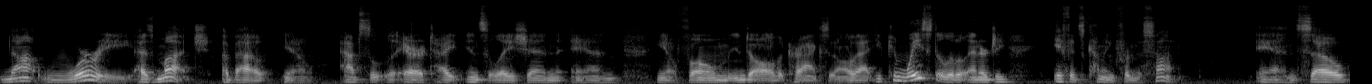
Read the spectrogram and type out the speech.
not worry as much about, you know, absolutely airtight insulation and, you know, foam into all the cracks and all that. You can waste a little energy if it's coming from the sun. And so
